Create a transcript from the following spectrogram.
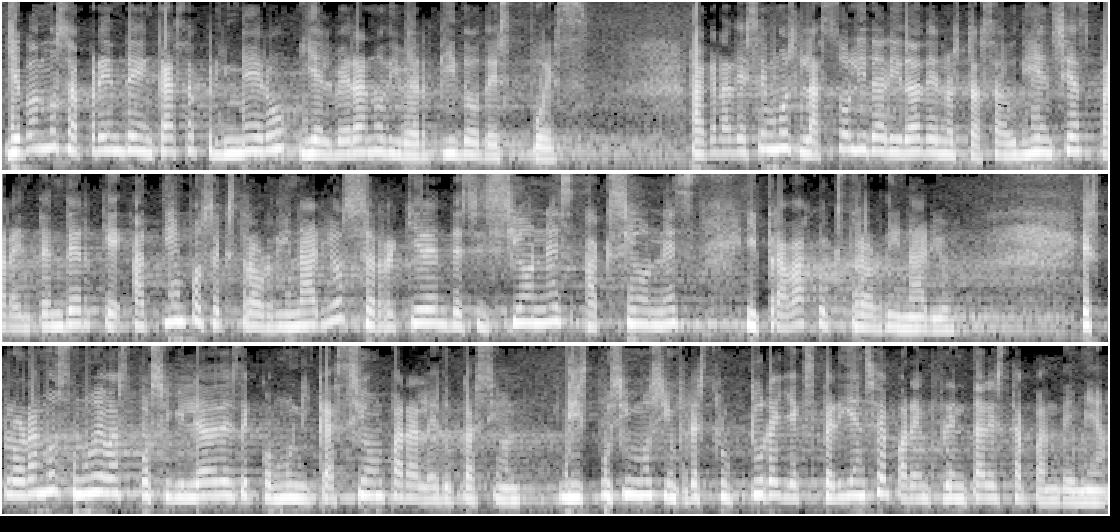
Llevamos Aprende en casa primero y el verano divertido después. Agradecemos la solidaridad de nuestras audiencias para entender que a tiempos extraordinarios se requieren decisiones, acciones y trabajo extraordinario. Exploramos nuevas posibilidades de comunicación para la educación. Dispusimos infraestructura y experiencia para enfrentar esta pandemia.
